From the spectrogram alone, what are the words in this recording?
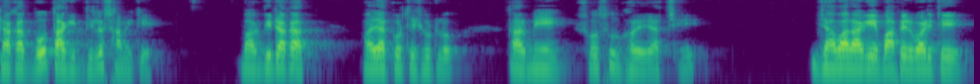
ডাকাত বউ তাগিদ দিল স্বামীকে। বাগদি ডাকাত বাজার করতে ছুটল। তার মেয়ে শ্বশুর ঘরে যাচ্ছে। যাবার আগে বাপের বাড়িতে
